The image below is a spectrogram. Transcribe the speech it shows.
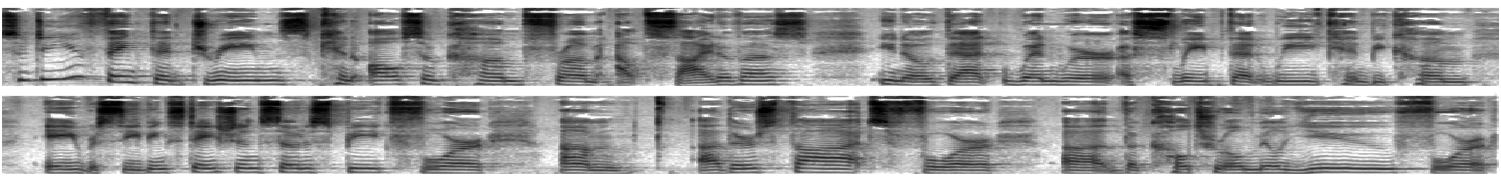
So, do you think that dreams can also come from outside of us? You know, that when we're asleep, that we can become a receiving station, so to speak, for um, others' thoughts, for uh, the cultural milieu, for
